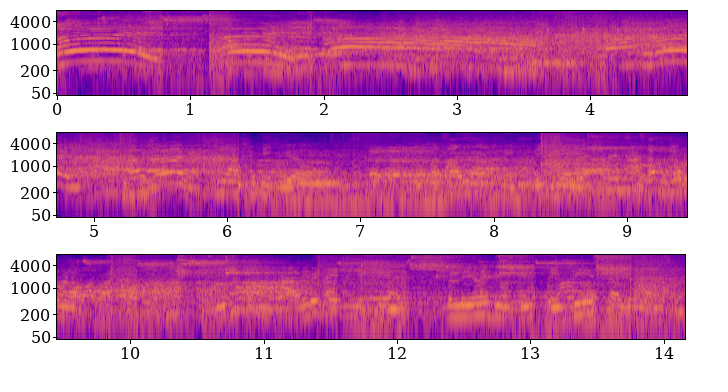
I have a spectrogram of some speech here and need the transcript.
Woi, woi. Ah. Woi, iya iya asal cuma lupa tapi beliau di di bis tapi langsung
